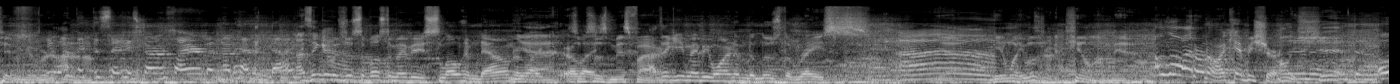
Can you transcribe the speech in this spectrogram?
pit maneuver, I don't know. to set his car on fire but not have him die? I think it was just supposed to maybe slow him down, or Yeah, like, or so this is misfire. I think he maybe wanted him to lose the race. Yeah. He, didn't, want- he wasn't trying to kill him, yeah. Although I don't know, I can't be sure. Holy shit. Oh,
